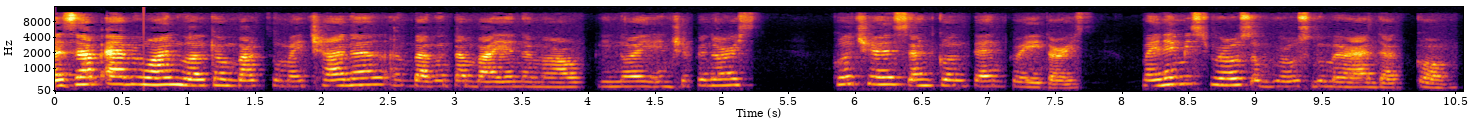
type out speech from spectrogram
What's up everyone? Welcome back to my channel, ang bagong tambayan ng mga Pinoy entrepreneurs, coaches, and content creators. My name is Rose of rosegumeran.com.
